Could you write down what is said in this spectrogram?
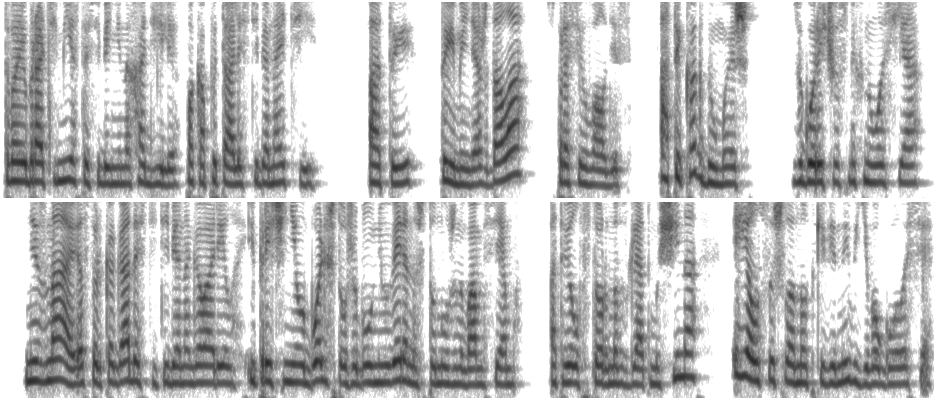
«Твои братья места себе не находили, пока пытались тебя найти». «А ты? Ты меня ждала?» – спросил Валдис. «А ты как думаешь?» – с горечью усмехнулась я. «Не знаю, я столько гадостей тебе наговорил и причинил боль, что уже был не уверен, что нужен вам всем. Отвел в сторону взгляд мужчина, и я услышала нотки вины в его голосе.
